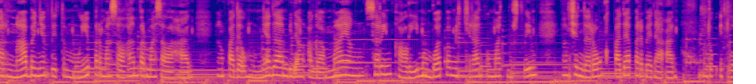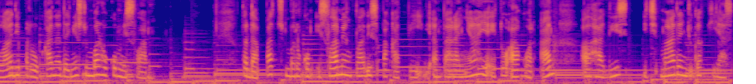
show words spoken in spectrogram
Karena banyak ditemui permasalahan-permasalahan yang pada umumnya dalam bidang agama yang sering kali membuat pemikiran umat muslim yang cenderung kepada perbedaan. Untuk itulah diperlukan adanya sumber hukum Islam terdapat sumber hukum Islam yang telah disepakati, di antaranya yaitu Al-Quran, Al-Hadis, ijma, dan juga kias.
